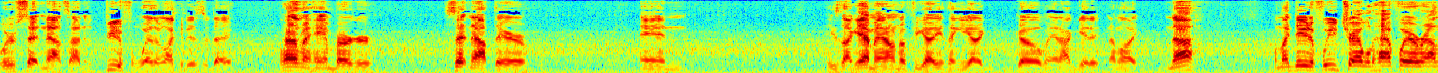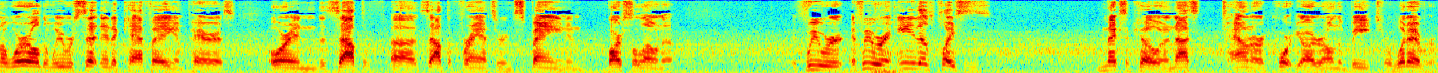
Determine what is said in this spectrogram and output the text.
we were sitting outside. Was beautiful weather like it is today. We're having a hamburger, sitting out there, and he's like, "Yeah, man, I don't know if you got anything. You got to go, man. I get it." And I'm like, "Nah." I'm like, dude, if we traveled halfway around the world and we were sitting in a cafe in Paris or in the south of uh, south of France or in Spain and Barcelona, if we were if we were in any of those places, Mexico in a nice town or a courtyard or on the beach or whatever,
